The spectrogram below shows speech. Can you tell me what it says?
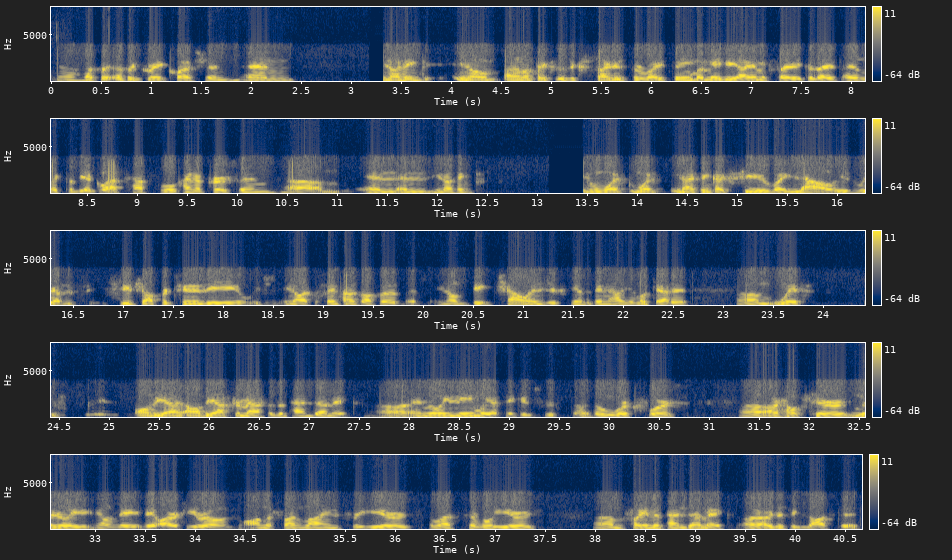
Yeah, that's a that's a great question, and you know, I think you know, I don't know if it's excited is the right thing, but maybe I am excited because I, I like to be a glass half full kind of person, um, and and you know, I think you know, what what you know, I think I see right now is we have this huge opportunity, which you know, at the same time is also a, you know, big challenge, if you know, depending on how you look at it, um, with all the all the aftermath of the pandemic uh, and really, namely, I think is just the, the workforce. Uh, our healthcare, literally, you know, they, they are heroes on the front lines for years, the last several years, um, fighting the pandemic, are, are just exhausted.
